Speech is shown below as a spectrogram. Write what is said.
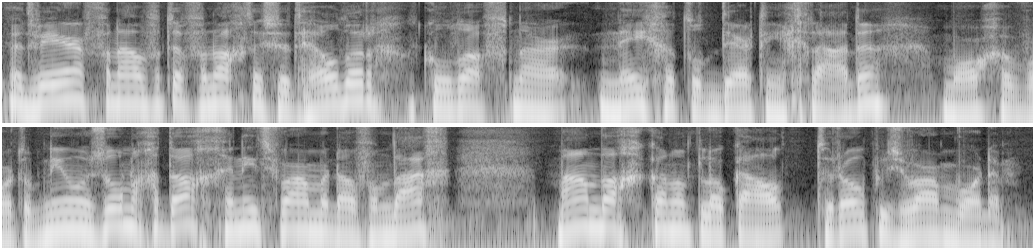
Het weer. Vanavond en vannacht is het helder. Het koelt af naar 9 tot 13 graden. Morgen wordt opnieuw een zonnige dag en iets warmer dan vandaag. Maandag kan het lokaal tropisch warm worden.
